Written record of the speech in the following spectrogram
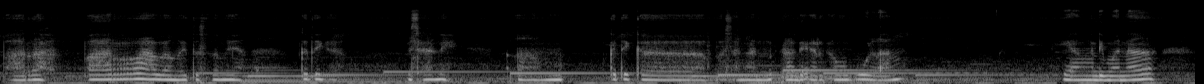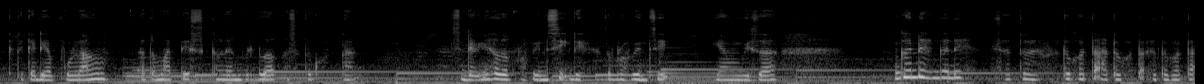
Parah parah banget itu senangnya ketika misalnya nih um, ketika pasangan LDR kamu pulang yang di mana ketika dia pulang otomatis kalian berdua ke satu kota. Setidaknya satu provinsi deh satu provinsi yang bisa enggak deh enggak deh satu satu kota atau kota satu kota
